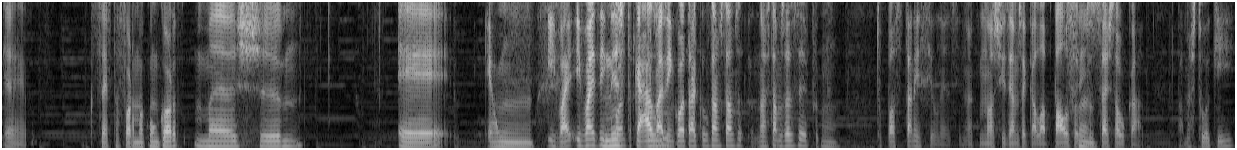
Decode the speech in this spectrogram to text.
É, de certa forma concordo, mas hum, é, é um. E vai, e vai de Neste encontro, caso- vai de encontro àquilo que nós estamos, nós estamos a dizer, porque Hum, tu podes estar em silêncio, não é? Como nós fizemos aquela pausa Sim. que tu disseste há bocado. Pá, mas estou aqui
